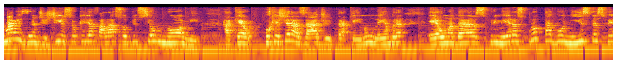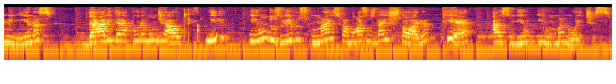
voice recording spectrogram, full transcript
Mas antes disso, eu queria falar sobre o seu nome, Raquel, porque Sherazade, para quem não lembra, é uma das primeiras protagonistas femininas da literatura mundial. E em um dos livros mais famosos da história, que é As Mil e Uma Noites.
